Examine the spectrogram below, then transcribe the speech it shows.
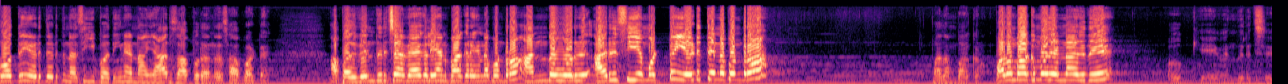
சோத்தையும் எடுத்து எடுத்து நசுக்கி பார்த்தீங்கன்னா நான் யார் சாப்பிட்றேன் அந்த சாப்பாட்டை? அப்போ அது வெந்துருச்சா வேகலையான்னு பார்க்குறேன் என்ன பண்ணுறோம் அந்த ஒரு அரிசியை மட்டும் எடுத்து என்ன பண்ணுறோம் பதம் பார்க்குறோம். பதம் பார்க்கும்போது என்ன ஆகுது? ஓகே வெந்துருச்சு.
